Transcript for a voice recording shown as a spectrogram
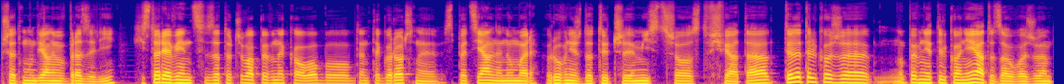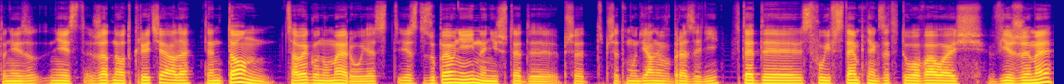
przed mundialem w Brazylii. Historia więc zatoczyła pewne koło, bo ten tegoroczny specjalny numer również dotyczy Mistrzostw Świata. Tyle tylko, że no pewnie tylko nie ja to zauważyłem, to nie jest, nie jest żadne odkrycie, ale ten ton całego numeru jest, jest zupełnie inny niż wtedy przed, przed mundialem w Brazylii. Wtedy swój wstępniak zatytułowałeś Wierzymy,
